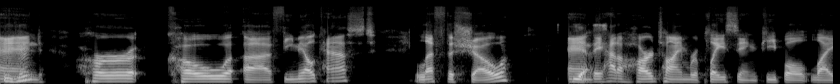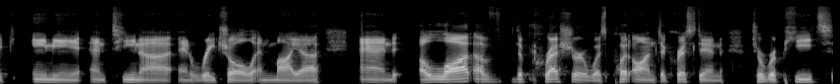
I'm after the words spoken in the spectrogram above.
Mm-hmm. and her co uh, female cast left the show. And they had a hard time replacing people like Amy and Tina and Rachel and Maya. And a lot of the pressure was put on to Kristen to repeat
